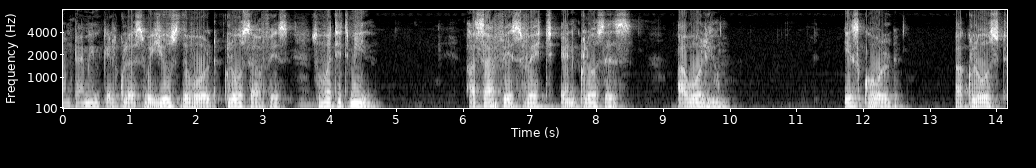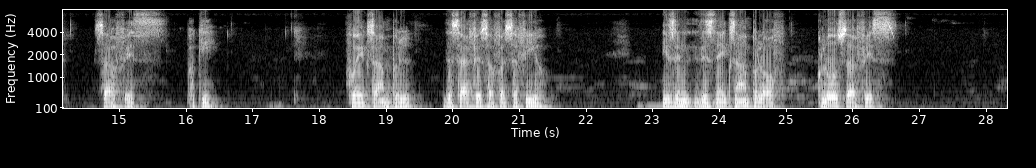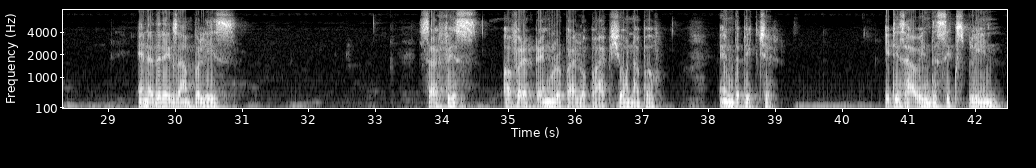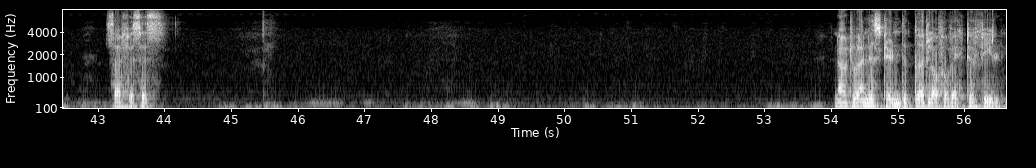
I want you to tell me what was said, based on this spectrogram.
Sometime in calculus we use the word closed surface. So what it mean? A surface which encloses a volume is called a closed surface. Okay? For example, the surface of a sphere is in this is an example of closed surface. Another example is surface of a rectangular parallelepiped shown above in the picture. It is having the six plane surfaces. Now to understand the curl of a vector field,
